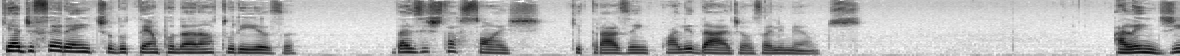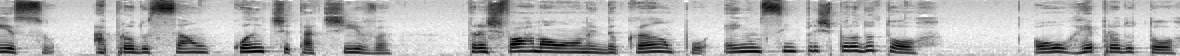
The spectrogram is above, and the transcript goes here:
que é diferente do tempo da natureza, das estações que trazem qualidade aos alimentos. Além disso, a produção quantitativa transforma o homem do campo em um simples produtor ou reprodutor,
